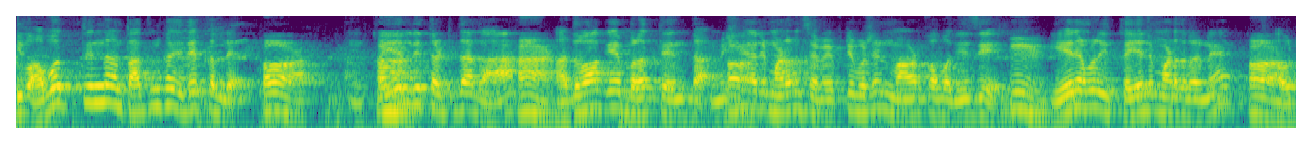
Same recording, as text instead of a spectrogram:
ಇದು ಅವತ್ತಿಂದ ನಮ್ಮ ತಾತನ ಕಾಲ ಇದೇ ಕಲ್ಲೇ. ಓ ಕೈಯಲ್ಲಿ ತಟ್ಟಿದಾಗ ಅದುವಾಗೆ ಬರುತ್ತೆ ಅಂತ. ಮಿಷಿನರಿ ಮಾಡೋದು ಫಿಫ್ಟಿ ಪರ್ಸೆಂಟ್ ಮಾಡ್ಕೋಬಹುದು ಈಸಿ. ಏನೇ ಮಾಡೋದು ಈ ಕೈಯಲ್ಲಿ ಮಾಡಿದ್ರೆ. ಅವ್ರು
